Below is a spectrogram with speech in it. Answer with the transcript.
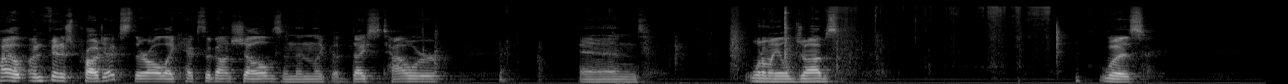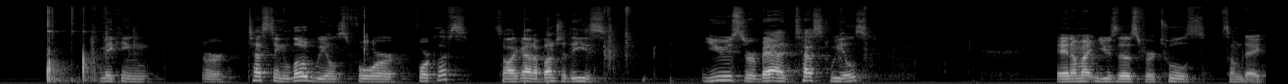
pile of unfinished projects. They're all like hexagon shelves and then like a dice tower. And one of my old jobs was making or testing load wheels for forklifts. So I got a bunch of these used or bad test wheels. And I might use those for tools someday.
